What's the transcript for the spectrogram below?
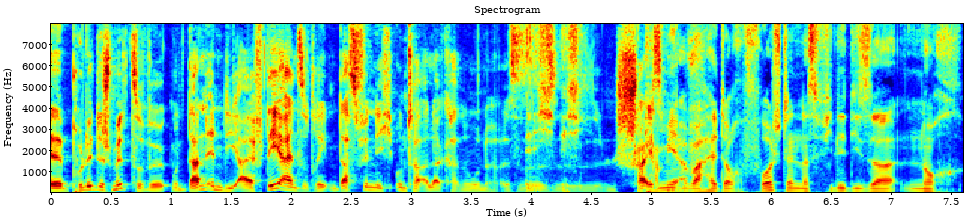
Äh, politisch mitzuwirken und dann in die AfD einzutreten, das finde ich unter aller Kanone. Das ist, ich, ich ein Scheiß kann mir aber halt auch vorstellen, dass viele dieser noch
